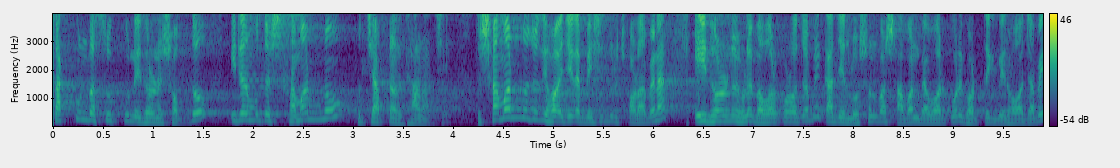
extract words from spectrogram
সাক্কুন বা সুক্কুন এই ধরনের শব্দ, এটার মধ্যে সামান্য হচ্ছে আপনার ঘ্রাণ আছে। তো সামান্য যদি হয় যেটা বেশি দূর ছড়াবে না, এই ধরনের হলে ব্যবহার করা যাবে। কাজে লোশন বা সাবান ব্যবহার করে ঘর থেকে বের হওয়া যাবে।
